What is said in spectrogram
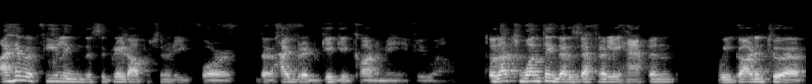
I have a feeling this is a great opportunity for the hybrid gig economy, if you will. So that's one thing that has definitely happened. We got into a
